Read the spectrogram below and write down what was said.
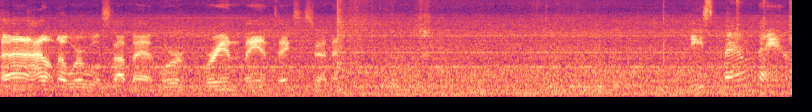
Uh, I don't know where we'll stop at. We're we're in Van, Texas right now. Eastbound down.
